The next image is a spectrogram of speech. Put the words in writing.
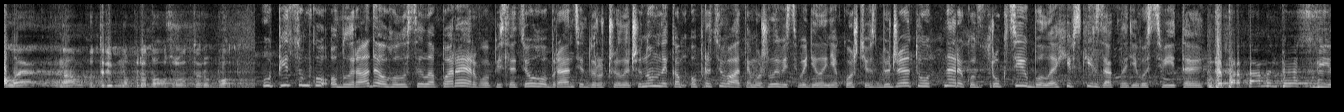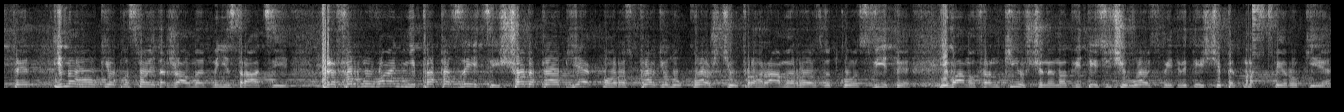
Але нам потрібно продовжувати роботу. У підсумку облрада оголосила перерву. Після цього обранці доручили чиновникам опрацювати можливість виділення коштів з бюджету на реконструкцію болехівських закладів освіти. Департаменту освіти і науки обласної державної адміністрації при формуванні пропозицій щодо пооб'єктного розподілу коштів програми розвитку освіти Івано-Франківщини на 2008-2015 роки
